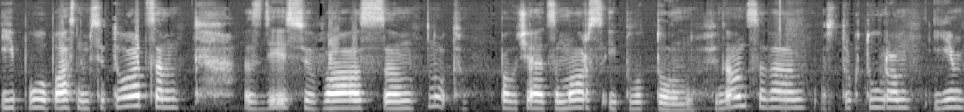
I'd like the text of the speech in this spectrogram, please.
И по опасным ситуациям здесь у вас, э, ну, получается, Марс и Плутон. Финансовая структура. И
